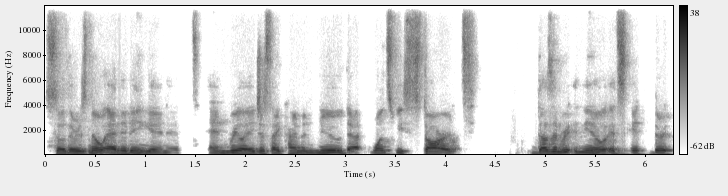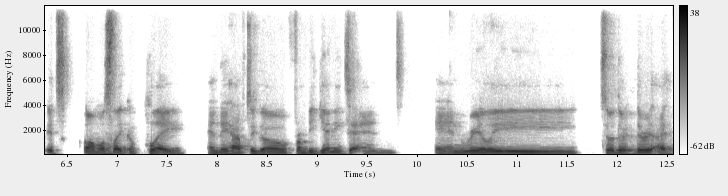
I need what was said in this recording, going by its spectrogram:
So there's no editing in it. And really just, I kind of knew that once we start, doesn't, you know, it's, it, there, it's almost like a play and they have to go from beginning to end and really, so there, there, I,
